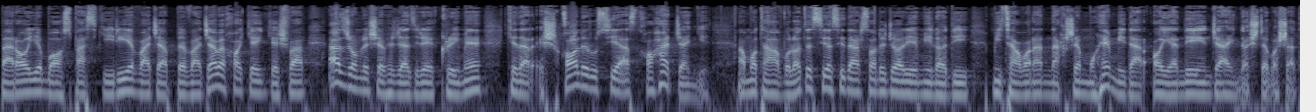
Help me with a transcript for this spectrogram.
برای بازپسگیری وجب به وجب خاک این کشور از جمله شبه جزیره کریمه که در اشغال روسیه است خواهد جنگید. اما تحولات سیاسی در سال جاری میلادی می‌تواند نقش مهمی در آینده این جنگ داشته باشد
